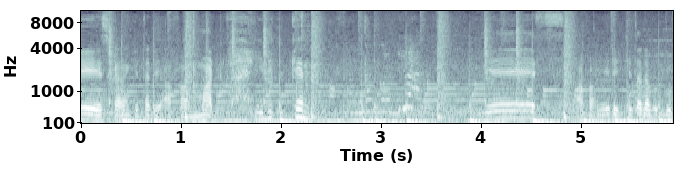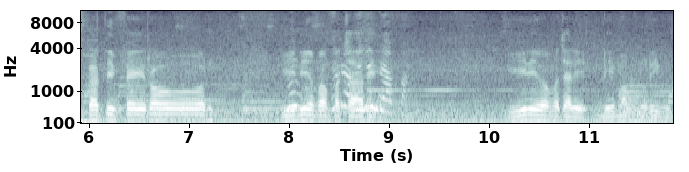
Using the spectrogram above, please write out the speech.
Oke, sekarang kita di Alfamart. Wah, ini Ken. Yes, apa ini kita dapat Bugatti Veyron. Ini apa apa cari? Ini apa cari? 50.000 ribu.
